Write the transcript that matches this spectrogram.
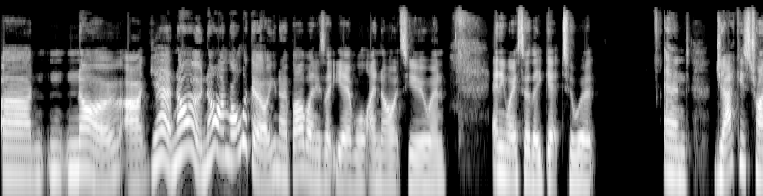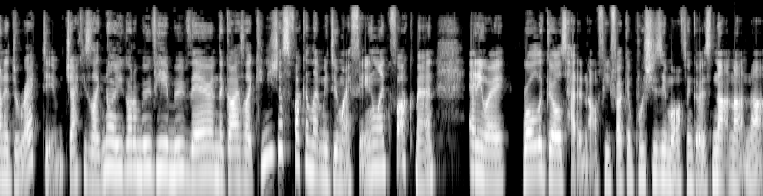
"Uh, n- no, uh, yeah, no, no, I'm Roller Girl, you know, blah blah." And he's like, "Yeah, well, I know it's you." And anyway, so they get to it, and Jack is trying to direct him. Jack is like, "No, you got to move here, move there." And the guy's like, "Can you just fucking let me do my thing?" Like, fuck, man. Anyway, Roller Girl's had enough. He fucking pushes him off and goes, "Nah, nah, nah."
